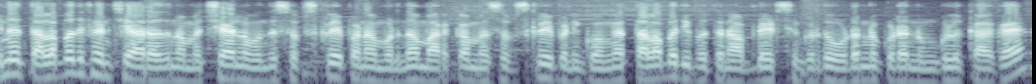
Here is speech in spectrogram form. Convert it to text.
இன்னும் தளபதி ஃபேன்ஸ் யாராவது நம்ம சேனல் வந்து சப்ஸ்கிரைப் பண்ண இருந்தால் மறக்காம சப்ஸ்கிரைப் பண்ணிக்கோங்க. தளபதி பற்றின அப்டேட்ஸுங்கிறது உடனுக்குடன் உங்களுக்காக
